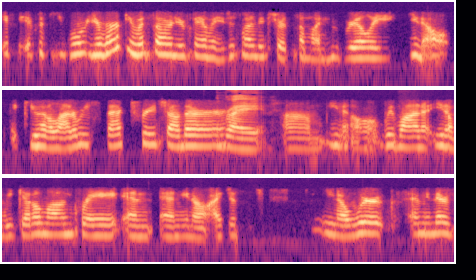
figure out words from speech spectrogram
if if it's, you're working with someone in your family you just want to make sure it's someone who really you know like you have a lot of respect for each other Right. um you know we want to you know we get along great and and you know i just you know we're i mean there's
